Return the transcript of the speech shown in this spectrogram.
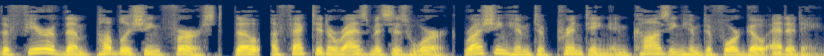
The fear of them publishing first, though, affected Erasmus's work, rushing him to printing and causing him to forego editing.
